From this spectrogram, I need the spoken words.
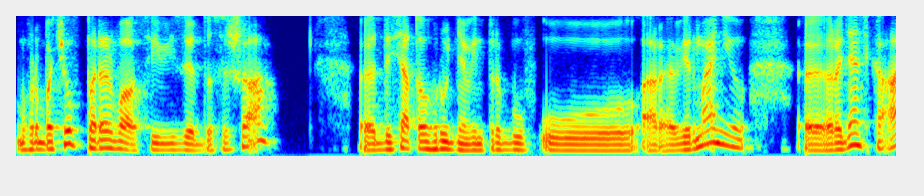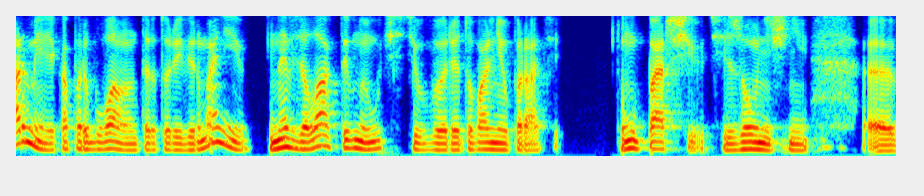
Горбачов перервав свій візит до США. 10 грудня він прибув у Вірменію. Е, радянська армія, яка перебувала на території Вірменії, не взяла активної участі в рятувальній операції. Тому перші ці зовнішні е,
